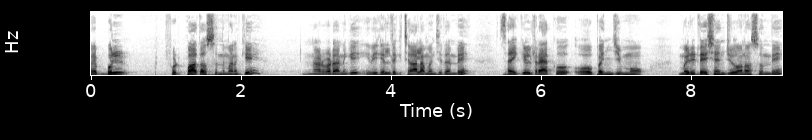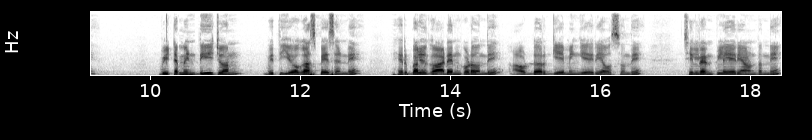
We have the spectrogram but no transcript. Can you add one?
పెబ్బుల్ ఫుట్పాత్ వస్తుంది మనకి. నడవడానికి ఇది హెల్త్కి చాలా మంచిదండి. Cycle track open gym meditation zone వస్తుంది. Vitamin D zone with yoga space అండి. హెర్బల్ గార్డెన్ కూడా ఉంది. అవుట్డోర్ గేమింగ్ ఏరియా వస్తుంది. చిల్డ్రన్ ప్లే ఏరియా ఉంటుంది.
